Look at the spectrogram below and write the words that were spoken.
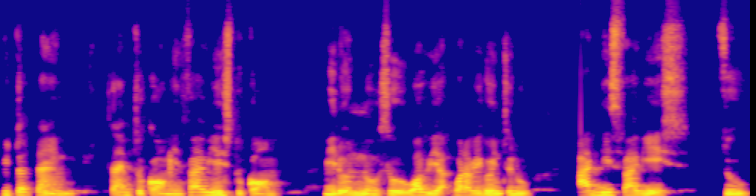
future time, time to come, in five years to come, we don't know. So what we are, what are we going to do? Add these five years to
